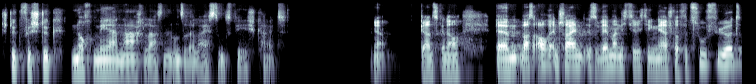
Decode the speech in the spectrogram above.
Stück für Stück noch mehr nachlassen in unserer Leistungsfähigkeit. Ja, ganz genau. Ähm, was auch entscheidend ist, wenn man nicht die richtigen Nährstoffe zuführt,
